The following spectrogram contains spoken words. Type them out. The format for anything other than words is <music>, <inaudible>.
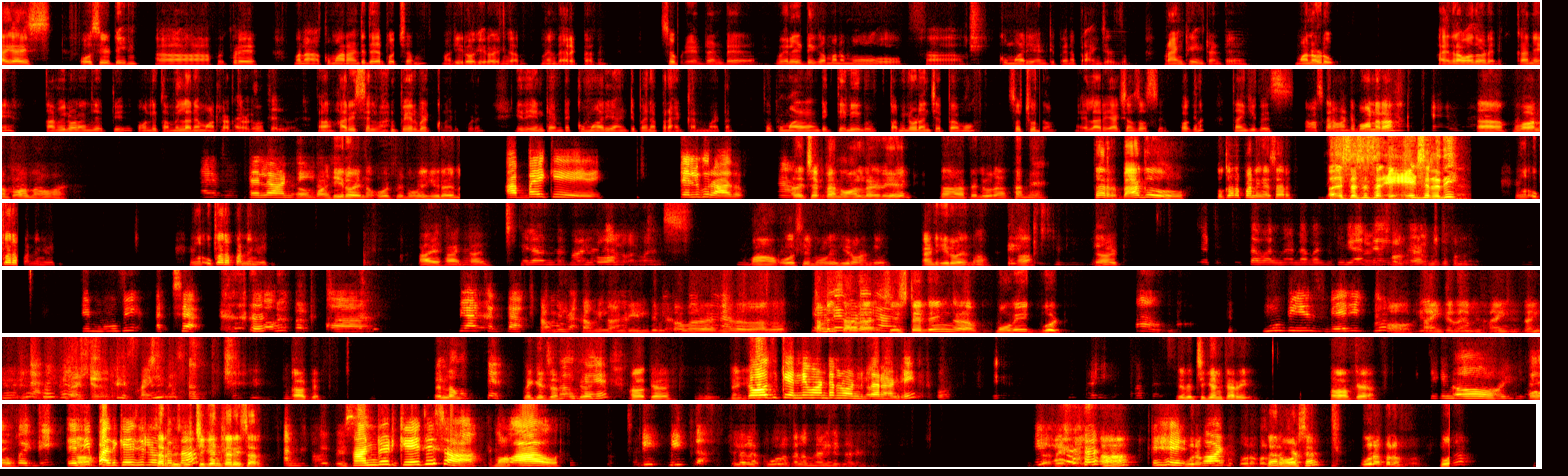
Hi guys. OC team. ఇప్పుడే మన Kumar aunty దగ్గరకు వచ్చాము. మా హీరో హీరోయిన్ గారు. నేను డైరెక్టర్ని సో ఇప్పుడు ఏంటంటే వెరైటీగా మనము కుమారి ఆంటీ పైన ప్రాంక్ చేద్దాం. ప్రాంక్ ఏంటంటే మనోడు హైదరాబాదోడే కానీ తమిళోడు అని చెప్పి ఓన్లీ తమిళ్ళోనే మాట్లాడతాడు. హరీష్ సెల్వా అని పేరు పెట్టుకున్నాడు ఇప్పుడే. ఇది ఏంటంటే కుమారి ఆంటీ పైన ప్రాంక్ అన్నమాట. సో కుమారి ఆంటీకి తెలియదు తమిళోడు అని చెప్పాము. సో చూద్దాం ఎలా రియాక్షన్స్ వస్తాయి. ఓకేనా? Thank you guys. నమస్కారం ఆంటీ. బాగున్నారా? బాగున్నా బాగున్నా. ఎలా అంటే మా హీరోయిన్ ఓపీ మూవీ హీరోయిన్. అబ్బాయికి తెలుగు రాదు. అదే చెప్పాను ఆల్రెడీ. తెలుగు రాదని. సార్ బ్యాగ్ ఉకర పన్నింగ్ సార్. సార్ సార్ సార్ ఏంటి సార్ అది? ఉకర పన్నింగ్ ఉకర పన్నింగ్ హాయ్ హాయ్ హాయ్. మా ఓసీ మూవీ హీరో అండి. And heroine. ये मूवी अच्छा बहुत आ, प्यार करता తమిళ్ తమిళ్ అండి Tamil sir she's telling movie good हाँ movie is very good okay వెళ్దాం మీకు ఇచ్చాను ఓకే ఓకే ఓకే రోజుకి ఎన్ని వంటలు వండుతారండి ఇది చికెన్ కర్రీ. ఓకే. ఎన్ని పది కేజీలు సార్ ఉంటుందా? Chicken curry sir. హండ్రెడ్ కేజీసా. వావ్. Sir what sir? పూర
